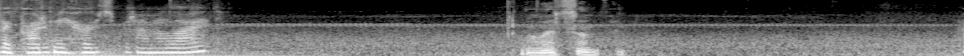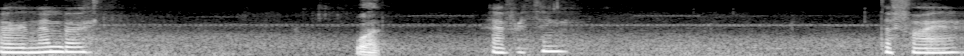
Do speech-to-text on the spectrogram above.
part of me hurts, but I'm alive. Well, that's something. I remember What? everything. The fire.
